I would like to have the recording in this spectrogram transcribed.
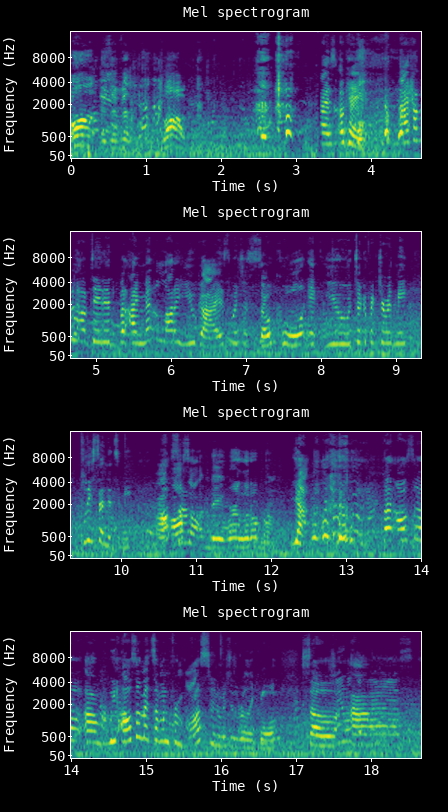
Oh, it's a vlog. Guys, okay. I haven't updated, but I met a lot of you guys, which is so cool. If you took a picture with me, please send it to me. Uh, also, update, we're a little drunk. Yeah. but also, um, we also met someone from Austin, which is really cool. So, She was the um, best.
